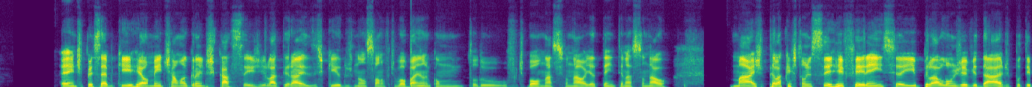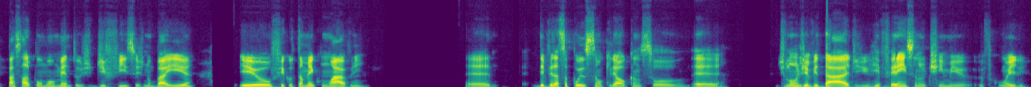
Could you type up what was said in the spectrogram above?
é, a gente percebe que realmente há uma grande escassez de laterais esquerdos, não só no futebol baiano, como todo o futebol nacional e até internacional mas pela questão de ser referência e pela longevidade, por ter passado por momentos difíceis no Bahia, eu fico também com o Avni, é, devido a essa posição que ele alcançou, é, de longevidade, referência no time, eu fico com ele.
